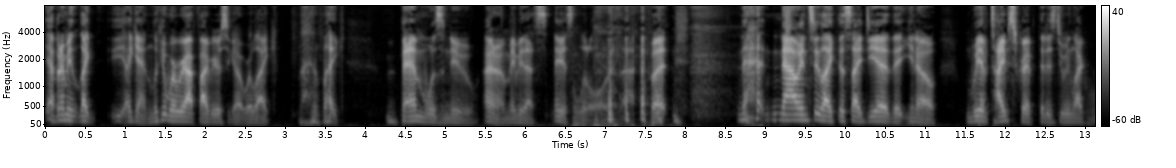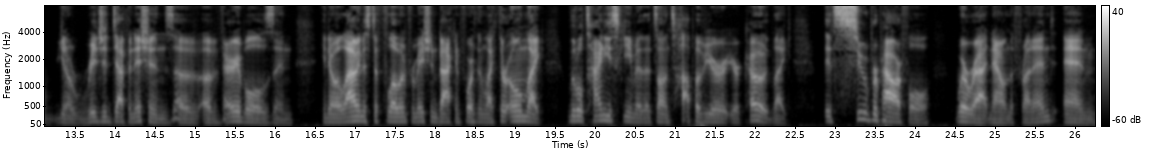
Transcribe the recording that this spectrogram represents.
Yeah, but I mean, like again, look at where we are at five years ago. We're like, like BEM was new. I don't know. Maybe that's maybe it's a little older than that, but now into like this idea that you know we have TypeScript that is doing like you know rigid definitions of of variables and you know allowing us to flow information back and forth in like their own like little tiny schema that's on top of your your code. Like it's super powerful where we're at now in the front end and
